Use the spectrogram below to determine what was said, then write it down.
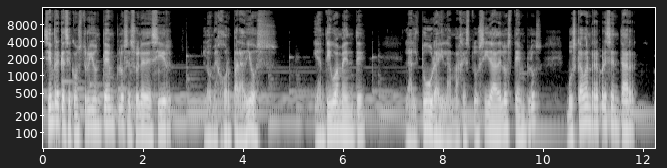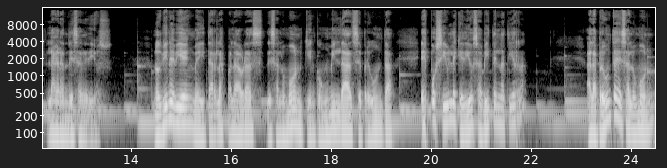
Siempre que se construye un templo se suele decir lo mejor para Dios. Y antiguamente, la altura y la majestuosidad de los templos buscaban representar la grandeza de Dios. Nos viene bien meditar las palabras de Salomón, quien con humildad se pregunta, ¿es posible que Dios habite en la tierra? A la pregunta de Salomón,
